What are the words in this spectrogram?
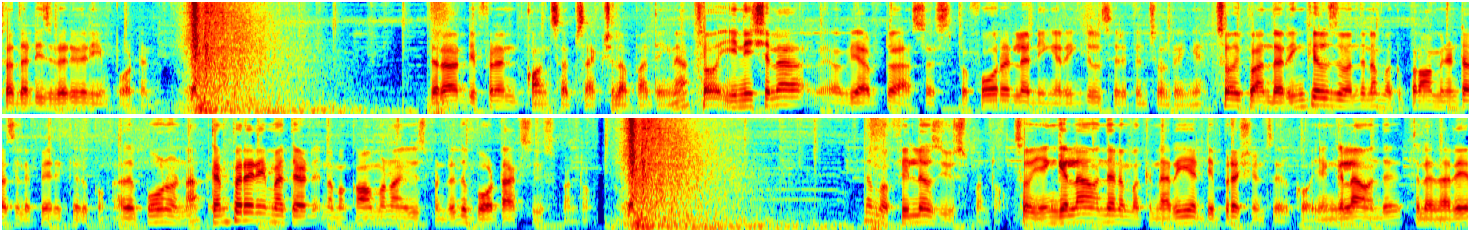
So that is very very important there are different concepts ஆக்சுவலாக பார்த்தீங்கன்னா. ஸோ இனிஷியலாக வி ஹவ் டு அசஸ் இப்போ ஃபோரில் நீங்கள் ரிங்கிள்ஸ் இருக்குன்னு சொல்கிறீங்க ஸோ இப்போ அந்த ரிங்கிள்ஸ் வந்து நமக்கு ப்ராமினெண்ட்டாக சில பேருக்கு இருக்கும். அது போகணுன்னா டெம்பரரி மெத்தட் நம்ம காமனாக யூஸ் பண்ணுறது போட்டாக்ஸ் யூஸ் பண்ணுறோம் நம்ம ஃபில்லர்ஸ் யூஸ் பண்ணுறோம் ஸோ எங்கெல்லாம் வந்து நமக்கு நிறைய டிப்ரெஷன்ஸ் இருக்கும் எங்கெல்லாம் வந்து சில நிறைய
